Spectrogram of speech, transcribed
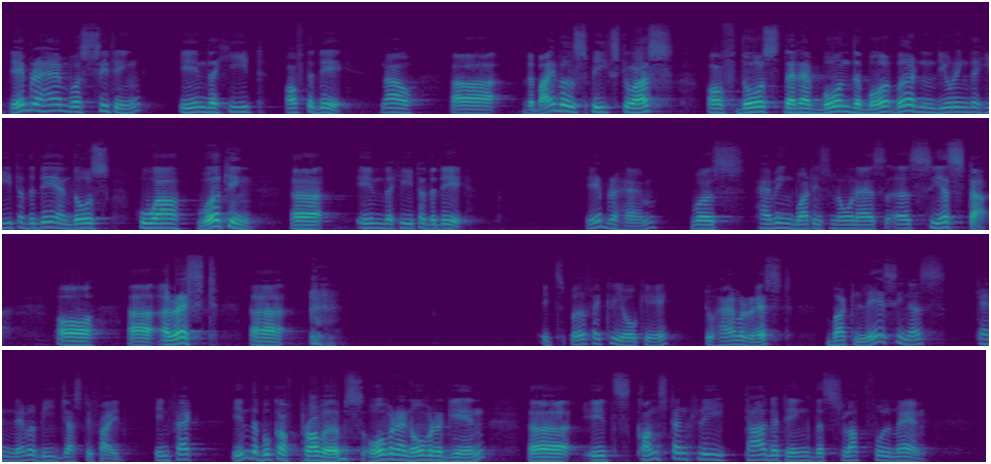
Abraham was sitting in the heat of the day. Now, uh, the Bible speaks to us of those that have borne the burden during the heat of the day and those who are working uh, in the heat of the day. Abraham was having what is known as a siesta or uh, a rest. Uh, it's perfectly okay to have a rest, but laziness can never be justified. In fact, in the book of Proverbs, over and over again, uh, it's constantly targeting the slothful man.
